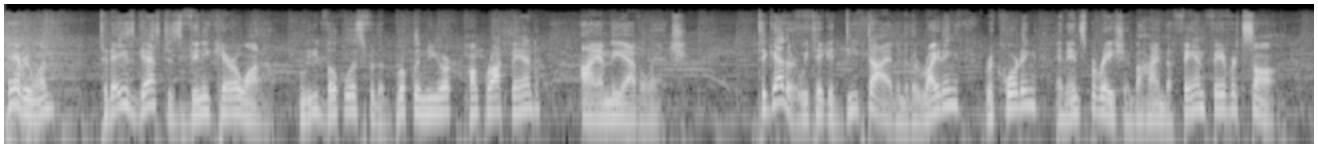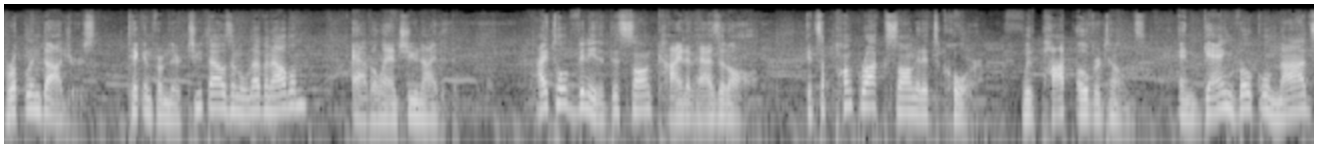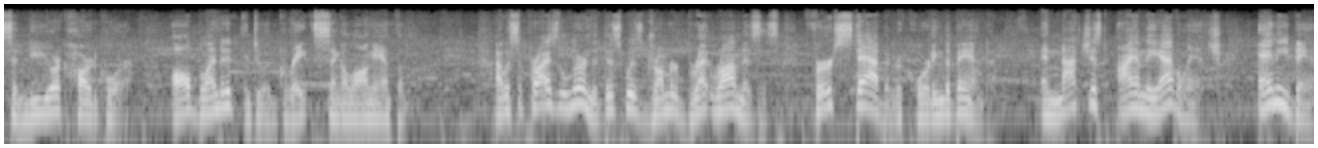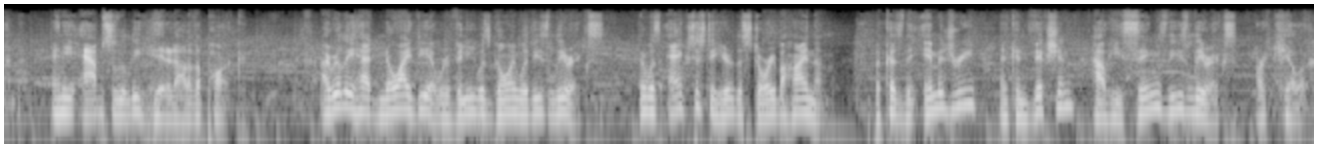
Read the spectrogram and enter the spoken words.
Hey everyone, today's guest is Vinnie Caruana, lead vocalist for the Brooklyn, New York punk rock band I Am the Avalanche. Together, we take a deep dive into the writing, recording, and inspiration behind the fan favorite song, Brooklyn Dodgers, taken from their 2011 album, Avalanche United. I told Vinnie that this song kind of has it all. It's a punk rock song at its core, with pop overtones and gang vocal nods to New York hardcore all blended into a great sing along anthem. I was surprised to learn that this was drummer Brett Romnes's first stab at recording the band. And not just I Am the Avalanche, any band, and he absolutely hit it out of the park. I really had no idea where Vinnie was going with these lyrics, and was anxious to hear the story behind them, because the imagery and conviction how he sings these lyrics are killer.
